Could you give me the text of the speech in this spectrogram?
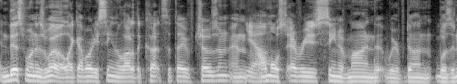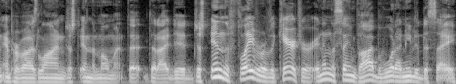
and this one as well. Like I've already seen a lot of the cuts that they've chosen, and Yeah. almost every scene of mine that we've done was an improvised line just in the moment that that I did, just in the flavor of the character and in the same vibe of what I needed to say,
